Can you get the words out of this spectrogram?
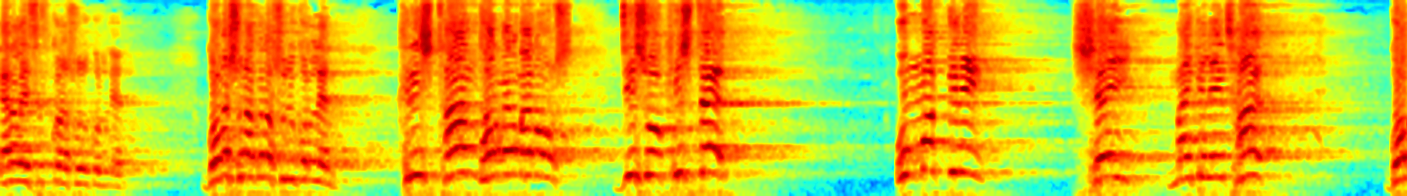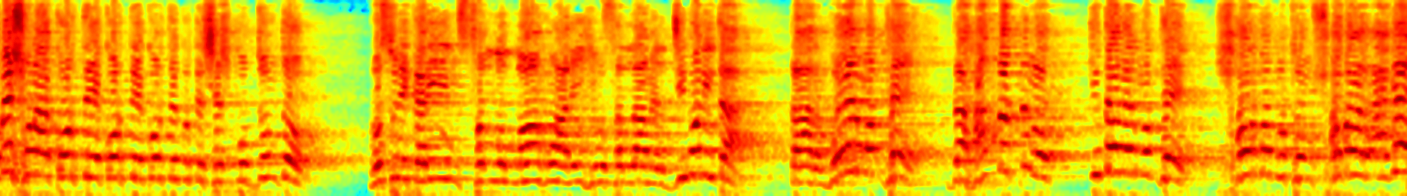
অ্যানালাইসিস করা শুরু করলেন, গবেষণা করা শুরু করলেন। খ্রিস্টান ধর্মের মানুষ, যিশু খ্রিস্টের উম্মত তিনি। সেই মাইকেল এই ছাড় গবেষণা করতে করতে করতে করতে শেষ পর্যন্ত রসুল করিম আলহি জীবনীটা তার বইয়ের মধ্যে দ্য হান্ড্রেড কিতাবের মধ্যে সর্বপ্রথম সবার আগে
